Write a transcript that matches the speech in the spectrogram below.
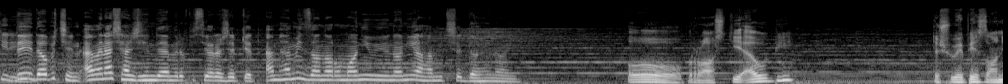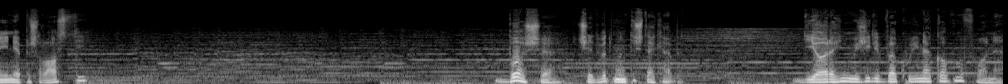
كريم دي دو بچن اما ناش هنج هنده امرو بسيارة جيب ام همين زانا روماني و يوناني اهمي تشد ده هناي او براستي او بي تشوي بي زانيني بش راستي باشه چه دبت منتش تکه بد دیاره هین مجیلی و نکاب مفانه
